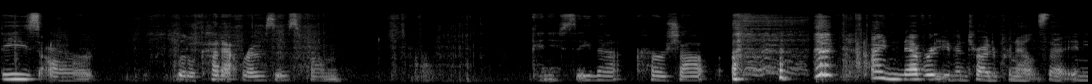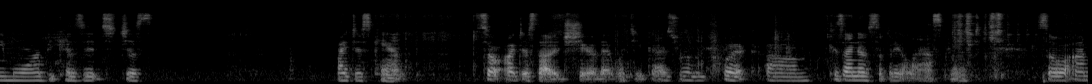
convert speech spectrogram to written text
these are little cutout roses from, can you see that? Her shop. I never even try to pronounce that anymore because it's just, I just can't. So I just thought I'd share that with you guys really quick because I know somebody will ask me. So I'm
